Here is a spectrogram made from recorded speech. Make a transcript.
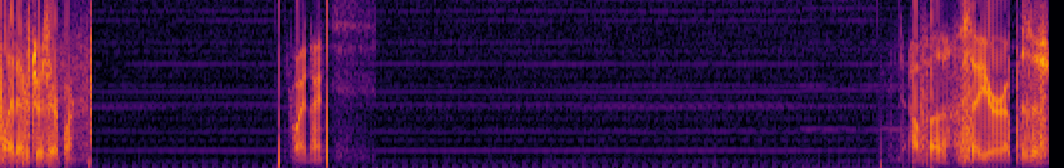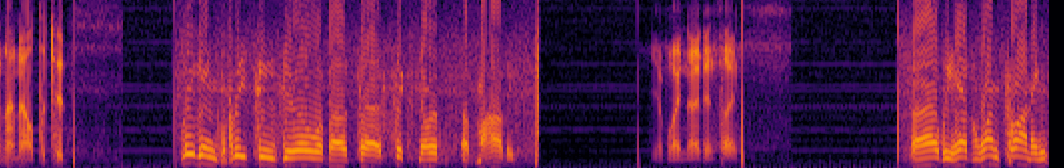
Flight extras airborne. White Knight. Alpha, say your uh, position and altitude. Leaving 320 about uh, 6 north of Mojave. You have White Knight inside. Uh, we have one conning.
